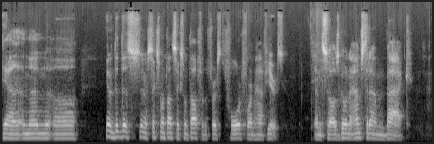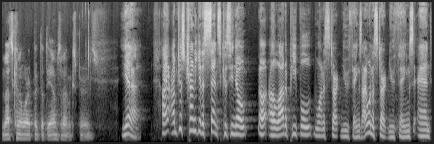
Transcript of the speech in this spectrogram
Yeah, and then uh, you know did this you know six month on six month off for the first four four and a half years, and so I was going to Amsterdam and back, and that's kind of where I picked up the Amsterdam experience. Yeah, I, am just trying to get a sense because you know a, a, lot of people want to start new things. I want to start new things, and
